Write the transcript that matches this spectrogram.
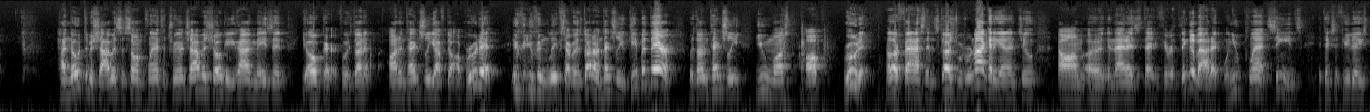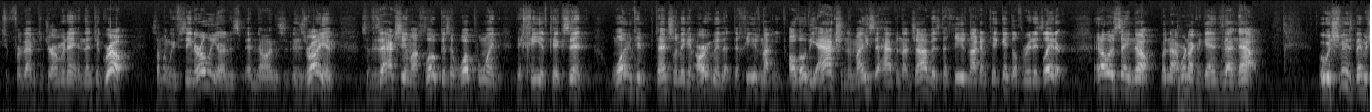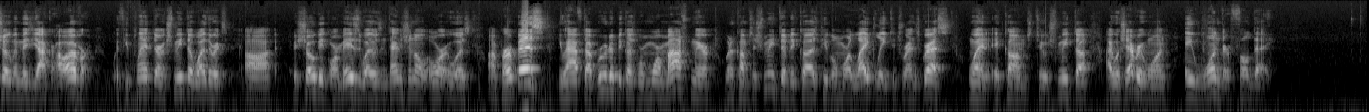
Hanot b'Shabbos, if someone plants a tree on Shabbos, shogi yikayim mezid yoker. If it was done unintentionally, you have to uproot it. You can, you can leave. Sorry, if it was done unintentionally, you keep it there. If it was done intentionally, you must uproot it. Another fast discussion, which we're not going to get into, um, uh, and that is that if you ever think about it, when you plant seeds, it takes a few days to, for them to germinate and then to grow. Something we've seen earlier in this in, uh, in, this, in Israel. So there's actually a machlokas at what point the chiyuv kicks in one can potentially make an argument that the chiv not, although the action, the ma'isa happened on Shabbos, the is not going to kick in until three days later. And others say no, but not, we're not going to get into that now. However, if you plant during Shemitah, whether it's uh, Bishogig or Mezid, whether it was intentional or it was on purpose, you have to uproot it because we're more machmir when it comes to Shemitah because people are more likely to transgress when it comes to Shemitah. I wish everyone a wonderful day.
